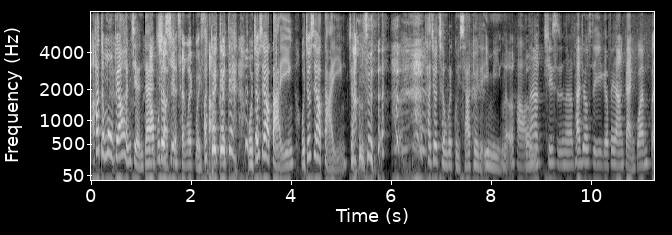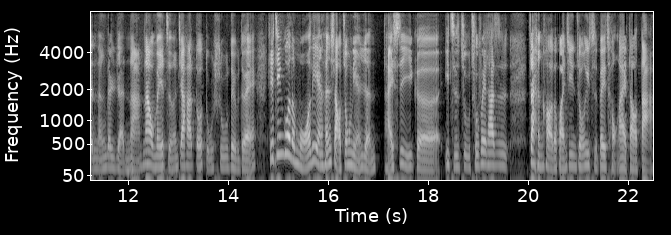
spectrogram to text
他的目标很简单，不小心成为鬼杀对对对，我就是要打赢，我就是要打赢，这样子，他就成为鬼杀队的一名了。好，那其实呢，他就是一个非常感官本能的人呐、啊。那我们也只能叫他多读书，对不对？其实经过了磨练，很少中年人还是一个一只猪，除非他是在很好的环境中一直被宠爱到大。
